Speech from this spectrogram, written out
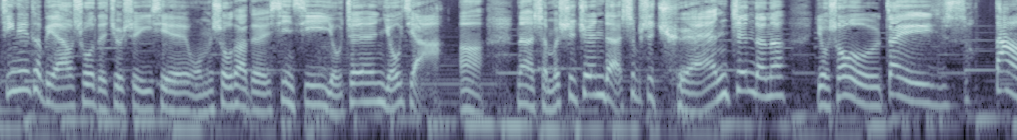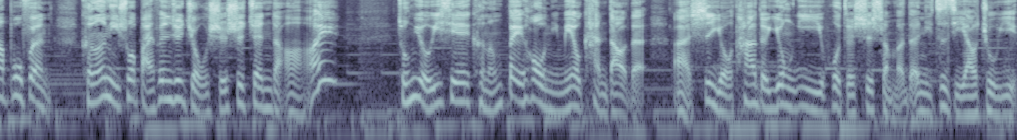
今天特别要说的就是一些我们收到的信息有真有假啊。那什么是真的？是不是全真的呢？有时候在大部分，可能你说百分之九十是真的啊，哎。总有一些可能背后你没有看到的啊，是有它的用意或者是什么的，你自己要注意。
